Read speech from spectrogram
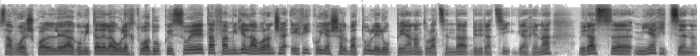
Zabo eskualdea gomita dela ulektua dukezue, eta familien laborantza errikoia salbatu lelopean antolatzen da bederatzi garena, beraz uh, miarritzen.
